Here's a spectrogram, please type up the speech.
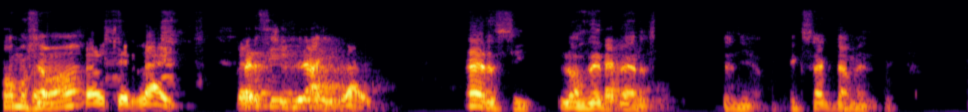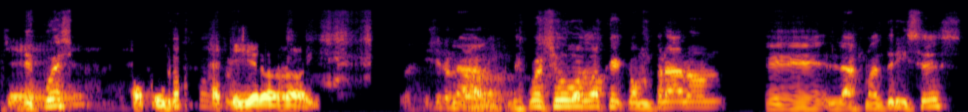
¿Cómo se llamaba? Percy Light. Percy Light. Percy, los de Percy, señor, exactamente. Después. Astillero Roy. Después hubo dos que compraron eh, las matrices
